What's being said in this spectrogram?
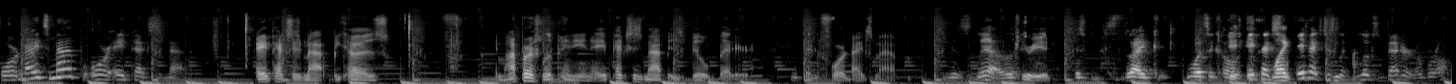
Fortnite's map or Apex's map? Apex's map because, in my personal opinion, Apex's map is built better than Fortnite's map. Because yeah, Period. it's like what's it called? It- it- Apex, like- Apex just look, looks better overall.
